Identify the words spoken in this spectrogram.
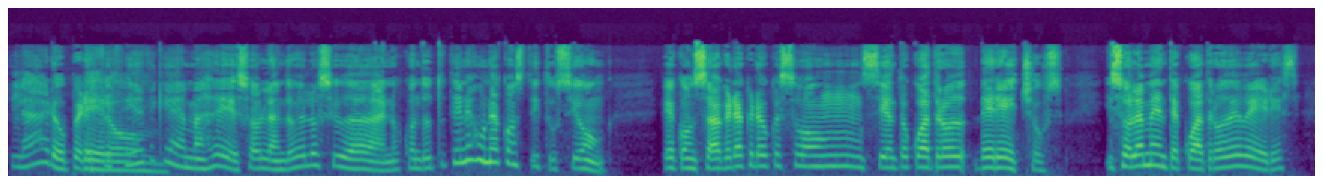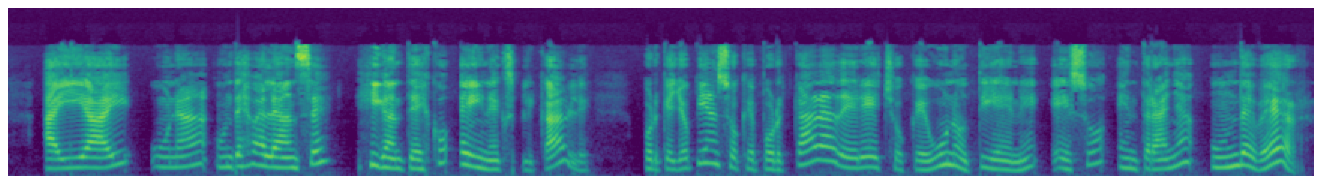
Claro, pero, Pero- es que fíjate que además de eso, hablando de los ciudadanos, cuando tú tienes una constitución que consagra creo que son 104 derechos y solamente cuatro deberes, ahí hay una, un desbalance gigantesco e inexplicable. Porque yo pienso que por cada derecho que uno tiene, eso entraña un deber.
